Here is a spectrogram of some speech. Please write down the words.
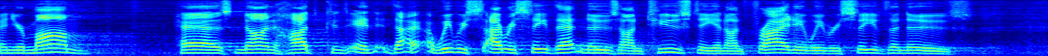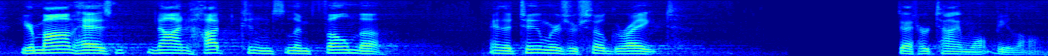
And your mom has non Hodgkin, and we, I received that news on Tuesday, and on Friday we received the news. Your mom has non Hodgkin's lymphoma, and the tumors are so great that her time won't be long.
